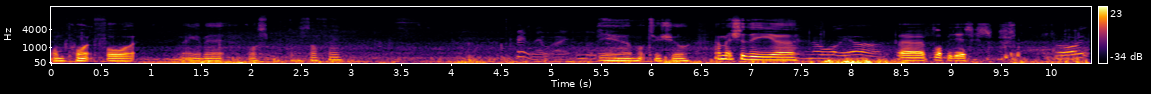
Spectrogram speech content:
One point four megabit lost something. I think they're right. I'm not sure. Yeah, I'm not too sure. How much are the uh, know what they are. uh, floppy disks? Right.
